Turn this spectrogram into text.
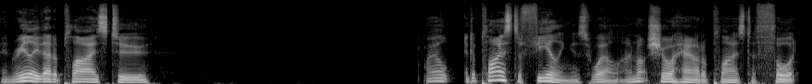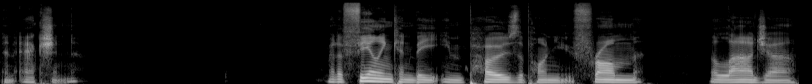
And really, that applies to, well, it applies to feeling as well. I'm not sure how it applies to thought and action. But a feeling can be imposed upon you from the larger,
